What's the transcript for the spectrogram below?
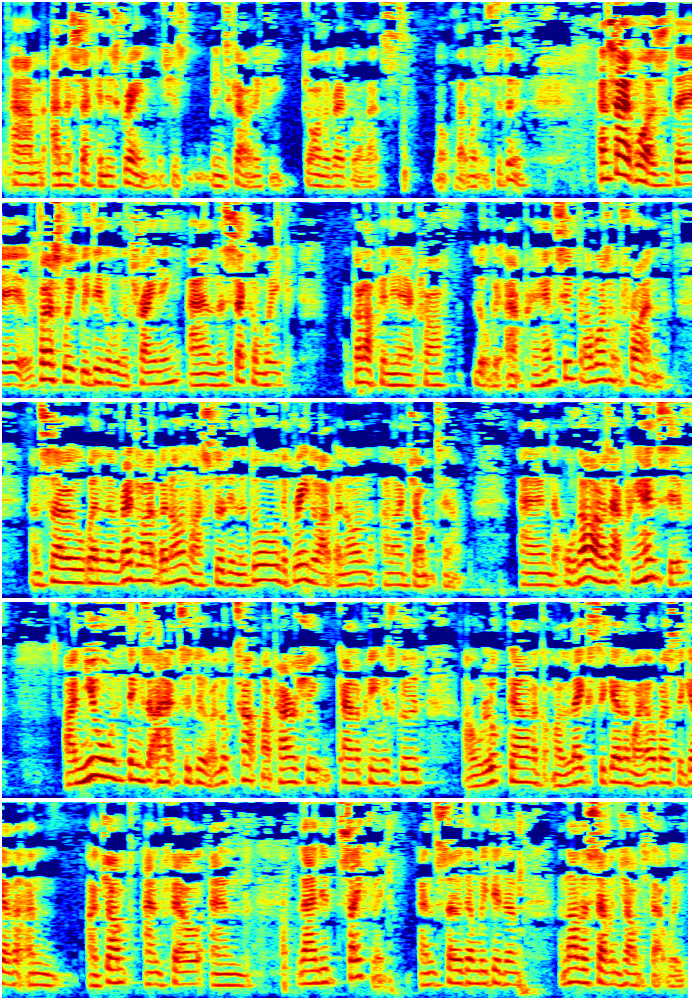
um, and the second is green, which is, means go. And if you go on the red, well, that's not what they want you to do. And so it was. The first week we did all the training and the second week I got up in the aircraft, a little bit apprehensive, but I wasn't frightened. And so when the red light went on, I stood in the door, the green light went on and I jumped out. And although I was apprehensive, I knew all the things that I had to do. I looked up, my parachute canopy was good. I looked down, I got my legs together, my elbows together, and I jumped and fell and landed safely. And so then we did a, another seven jumps that week.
